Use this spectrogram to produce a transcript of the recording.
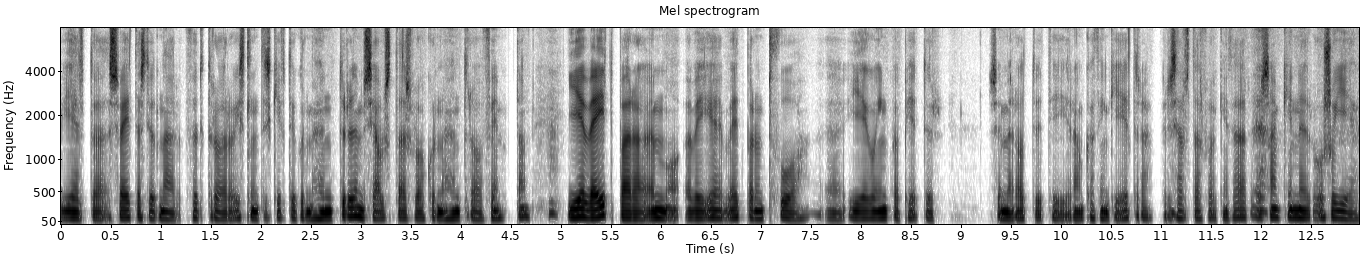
ég held að sveitastjórnar fulltrúar á Íslandi skipti ykkur um hundruðum, sjálfstæðsflokkurna 115. Ég veit bara um, ég veit bara um tvo, eh, ég og Yngva Pétur sem er óttið í Rangaþingi Ytra fyrir sjálfstæðsflokkin, það er samkynnir og svo ég.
